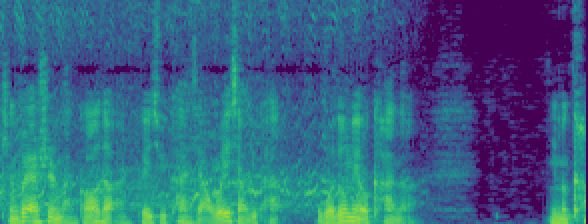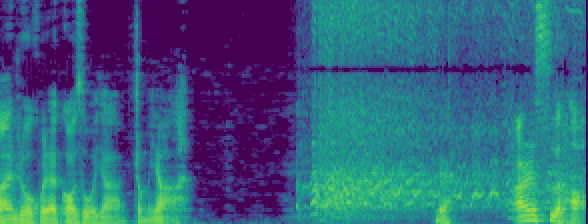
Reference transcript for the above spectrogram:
评分还是蛮高的，你可以去看一下。我也想去看，我都没有看呢。你们看完之后回来告诉我一下怎么样啊？对，二十四号，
